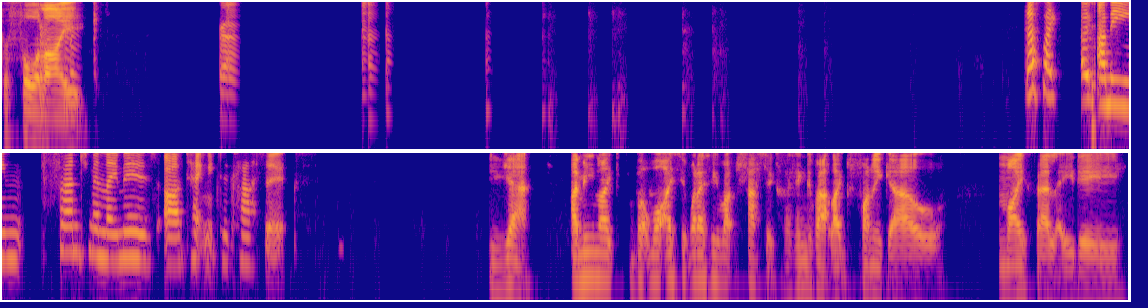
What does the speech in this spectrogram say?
before like That's like, I mean, Phantom and Les Mis are technically classics. yeah. I mean like, but what I think when I think about classics, I think about like Funny Girl, My Fair Lady,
